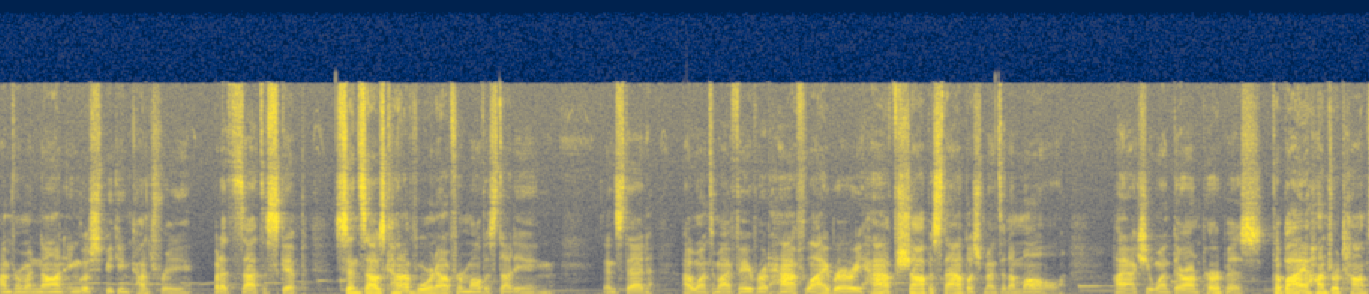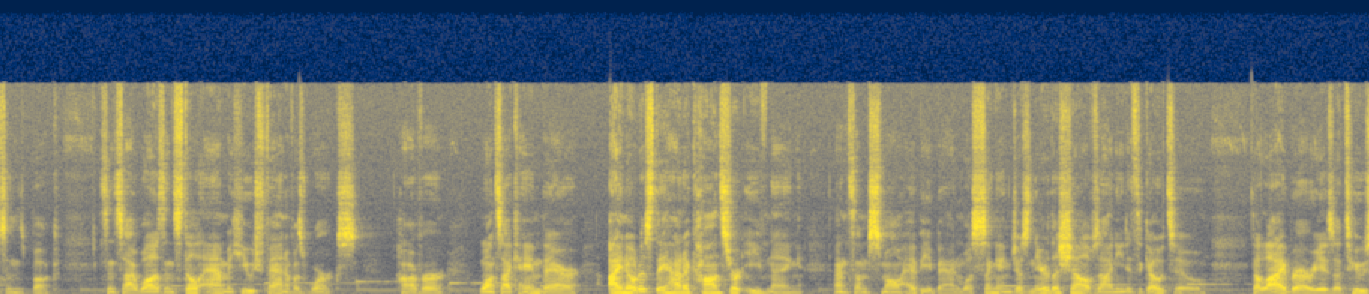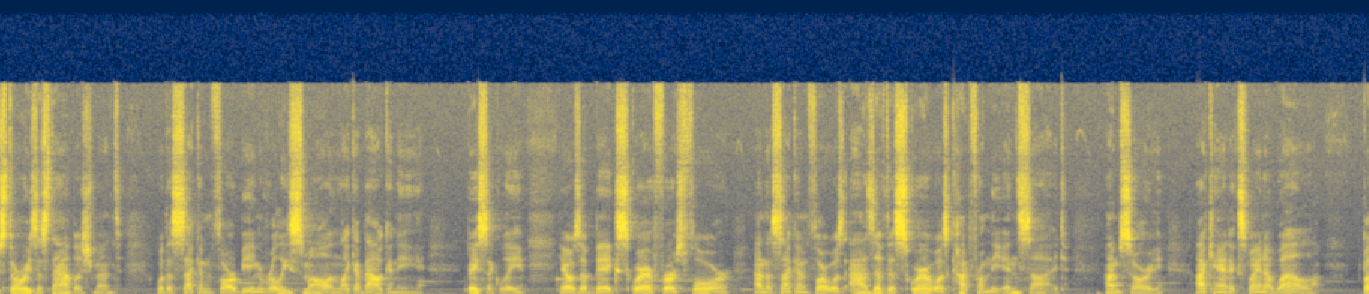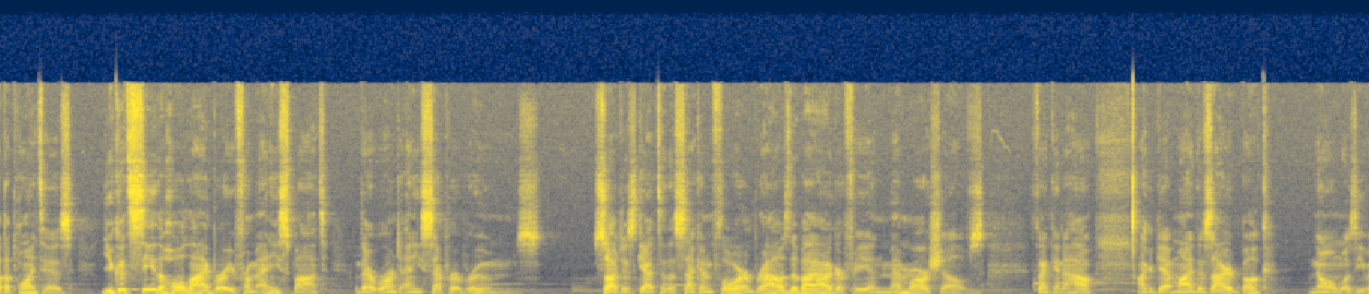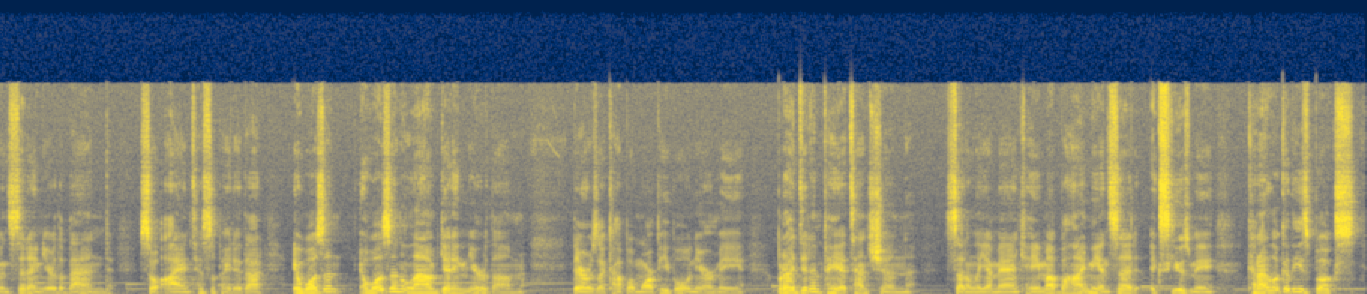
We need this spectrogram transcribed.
I'm from a non English speaking country, but I decided to skip since I was kind of worn out from all the studying. Instead, I went to my favorite half library, half shop establishment in a mall. I actually went there on purpose to buy Hunter Thompson's book, since I was and still am a huge fan of his works. However, once I came there, I noticed they had a concert evening, and some small hippie band was singing just near the shelves I needed to go to. The library is a two stories establishment, with the second floor being really small and like a balcony. Basically, it was a big square first floor, and the second floor was as if the square was cut from the inside. I'm sorry, I can't explain it well. But the point is, you could see the whole library from any spot, there weren't any separate rooms. So I just get to the second floor and browse the biography and memoir shelves, thinking how I could get my desired book. No one was even sitting near the band, so I anticipated that it wasn't it wasn't allowed getting near them, there was a couple more people near me, but I didn't pay attention. Suddenly, a man came up behind me and said, Excuse me, can I look at these books?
